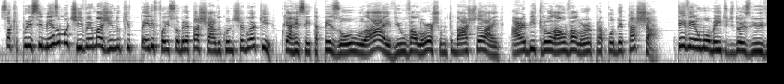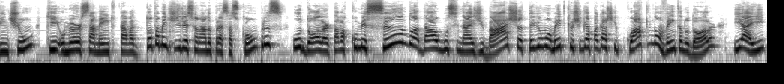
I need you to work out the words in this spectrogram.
Só que por esse mesmo motivo, eu imagino que ele foi sobretaxado quando chegou aqui, porque a Receita pesou lá e viu o valor, achou muito baixo, sei lá, arbitrou lá um valor para poder taxar. Teve um momento de 2021 que o meu orçamento estava totalmente direcionado para essas compras. O dólar estava começando a dar alguns sinais de baixa. Teve um momento que eu cheguei a pagar acho que 4,90 no dólar. E aí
